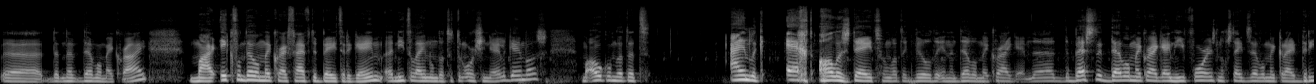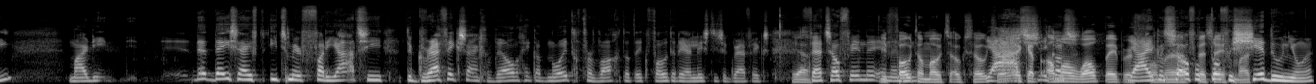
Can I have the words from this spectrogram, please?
eh, dan Devil May Cry. Maar ik vond Devil May Cry 5 de betere game. Eh, niet alleen omdat het een originele game was, maar ook omdat het eindelijk echt alles deed van wat ik wilde in een Devil May Cry game. De, de beste Devil May Cry game hiervoor is nog steeds Devil May Cry 3. Maar die, de- deze heeft iets meer variatie. De graphics zijn geweldig. Ik had nooit verwacht dat ik fotorealistische graphics ja. vet zou vinden. Die in een- fotomode is ook zo. Ja, ik heb allemaal wallpapers ja, je mijn zoveel PC toffe gemaakt. shit doen, jongen.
